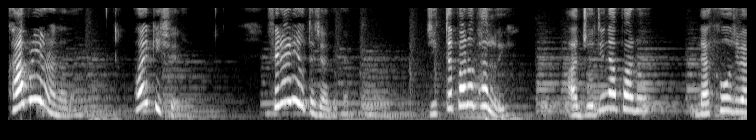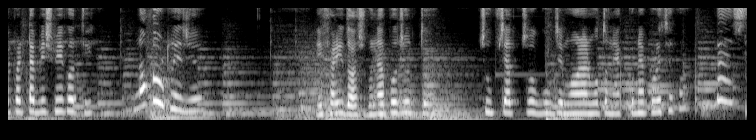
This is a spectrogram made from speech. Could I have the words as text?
ঘাবড়িও না দাদা ভয় কিসের? ফেরারি হতে যাবে কেন? জিততে পারো ভালোই আর যদি না পারো দেখো যে ব্যাপারটা বেশ বেগতিক নক আউট হয়ে যেও। রেফারি দশ গুণা পর্যন্ত চুপচাপ চোখ বুঝে মরার মতন এক কোনায় পড়ে থাকো ব্যাস।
